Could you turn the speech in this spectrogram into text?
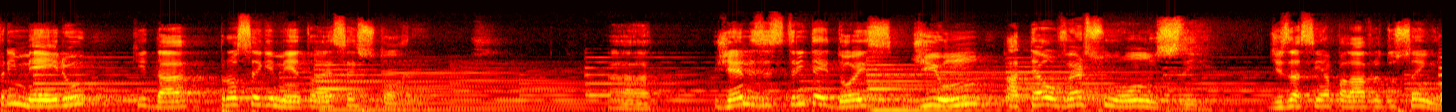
1 que dá prosseguimento a essa história. Ah, Gênesis 32, de 1 até o verso 11, diz assim a palavra do Senhor.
